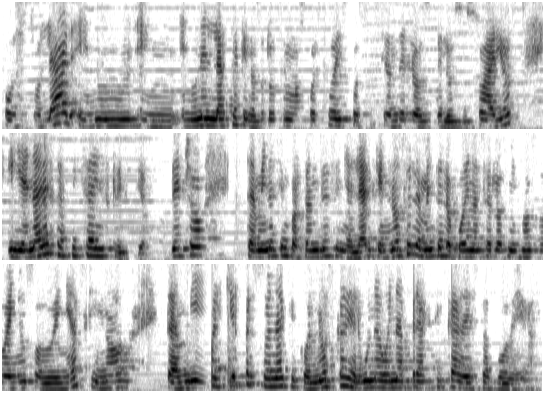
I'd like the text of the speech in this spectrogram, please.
postular en un, en, un, enlace que nosotros hemos puesto a disposición de los, de los usuarios y llenar esa ficha de inscripción. De hecho, también es importante señalar que no solamente lo pueden hacer los mismos dueños o dueñas, sino también cualquier persona que conozca de alguna buena práctica de estas bodegas.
